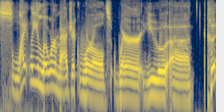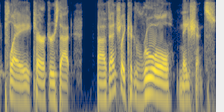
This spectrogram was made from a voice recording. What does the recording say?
slightly lower magic world where you uh, could play characters that uh, eventually could rule nations.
